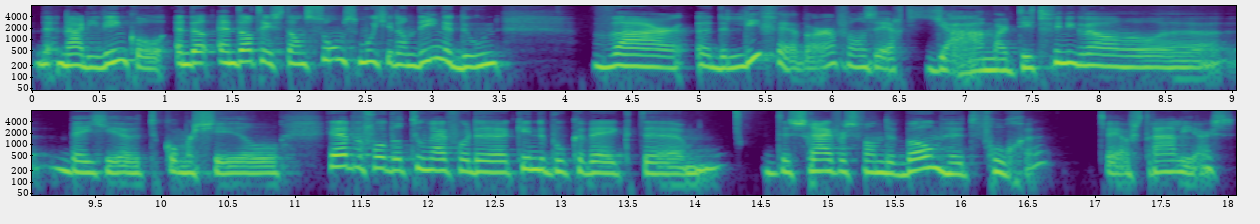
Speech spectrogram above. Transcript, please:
naar die winkel? En dat, en dat is dan soms moet je dan dingen doen waar eh, de liefhebber van zegt: ja, maar dit vind ik wel eh, een beetje te commercieel. Ja, bijvoorbeeld toen wij voor de kinderboekenweek de, de schrijvers van de Boomhut vroegen, twee Australiërs.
